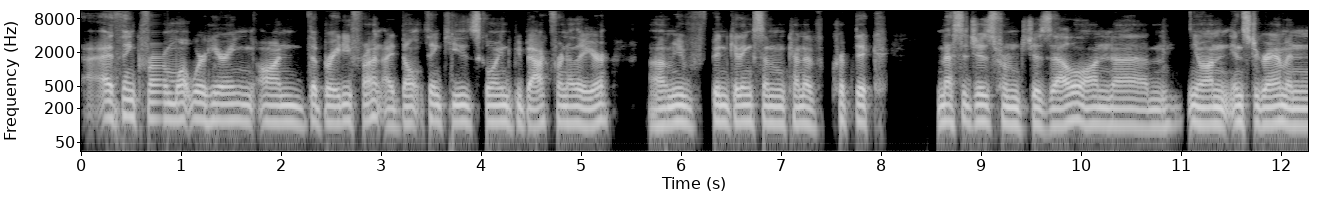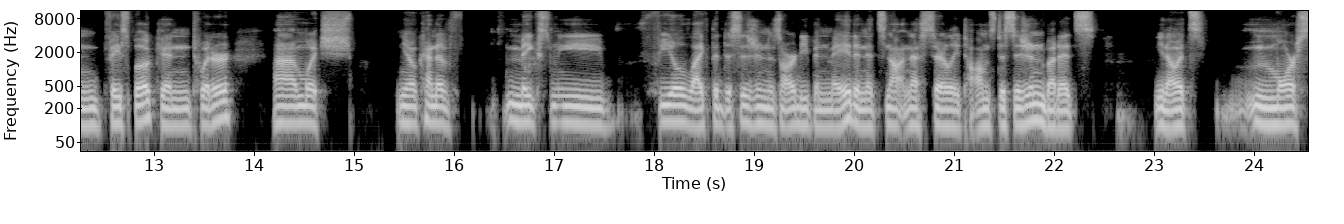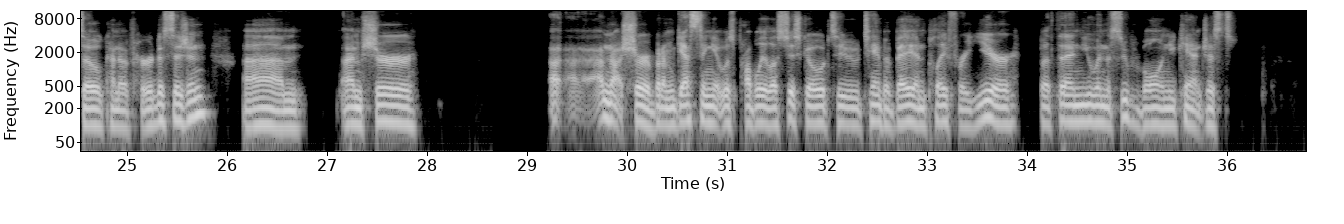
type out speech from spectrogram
I think from what we're hearing on the Brady front, I don't think he's going to be back for another year. Um, you've been getting some kind of cryptic messages from Gisele on, um, you know, on Instagram and Facebook and Twitter, um, which, you know, kind of makes me feel like the decision has already been made and it's not necessarily Tom's decision, but it's, you know, it's more so kind of her decision. Um, I'm sure I- I'm not sure, but I'm guessing it was probably let's just go to Tampa Bay and play for a year, but then you win the Super Bowl and you can't just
